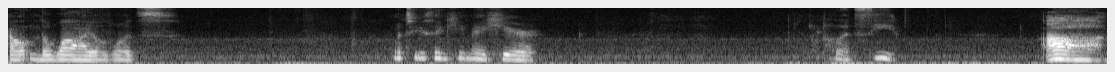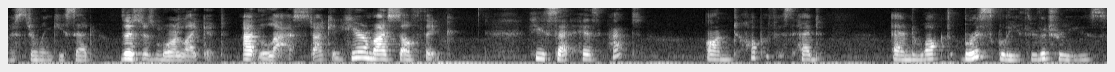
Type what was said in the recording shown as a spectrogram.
out in the wild woods? What do you think he may hear? I don't know. Let's see. Ah, Mr. Winky said, this is more like it. At last I can hear myself think. He set his hat on top of his head and walked briskly through the trees.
